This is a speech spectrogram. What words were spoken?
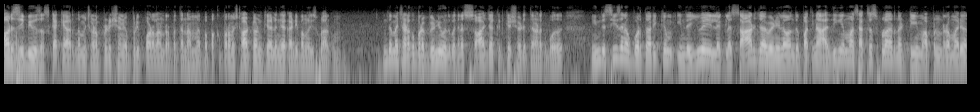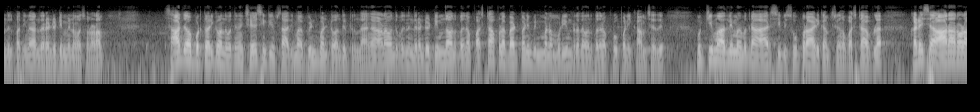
ஆர்சிபி விசஸ் கேகேஆர் இந்த மேட்ச்க்கான ப்ரிடிக்ஷன் எப்படி போடலான்ற பற்றி நம்ம இப்போ பக்க போகிறோம் ஸ்டார்ட் ஆன் கேளுங்க கண்டிப்பாக யூஸ்ஃபுல்லாக இருக்கும். இந்த மேட்ச் நடக்க போகிற வென்யூ வந்து பார்த்தீங்கன்னா ஷார்ஜா கிரிக்கெட் எடுத்து நடக்க போகுது. இந்த சீசனை பொறுத்த வரைக்கும் இந்த யூஏ லெக்கில் ஷார்ஜா வெனியில் வந்து பார்த்திங்கன்னா அதிகமாக சக்ஸஸ்ஃபுல்லாக இருந்த டீம் அப்படின்ற மாதிரி வந்து பார்த்தீங்கன்னா அந்த ரெண்டு டீமே நம்ம சொல்லலாம். ஷார்ஜாவை பொறுத்த வரைக்கும் வந்து பார்த்தீங்கன்னா சேசிங் டீம்ஸ் தான் அதிகமாக வின் பண்ணிட்டு வந்துட்டு இருந்தாங்க. ஆனால் வந்து பார்த்தீங்கன்னா இந்த ரெண்டு டீம் தான் வந்து பார்த்தீங்கன்னா ஃபஸ்ட் ஹாஃபில் பேட் பண்ணி வின் பண்ண முடியுன்றதை வந்து பார்த்தீங்கன்னா ப்ரூவ் பண்ணி காமிச்சது. முக்கியமாக அதுலேயும் வந்து பார்த்தீங்கன்னா ஆர்சிபி சூப்பராக ஆடி காமிச்சிருக்காங்க ஃபஸ்ட் ஹாஃபில் கடைசியாக ஆர்ஆரோட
